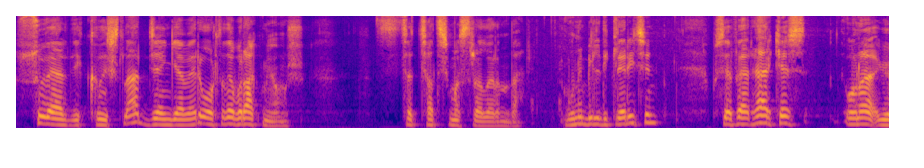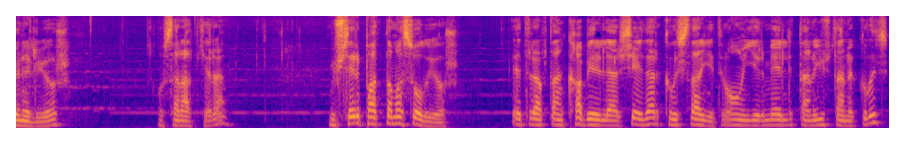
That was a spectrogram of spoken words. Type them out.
su verdiği kılıçlar cengaveri ortada bırakmıyormuş çatışma sıralarında. Bunu bildikleri için bu sefer herkes ona yöneliyor. O sanatkara. Müşteri patlaması oluyor. Etraftan kabileler, şeyler, kılıçlar getiriyor. 10, 20, 50 tane, 100 tane kılıç.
